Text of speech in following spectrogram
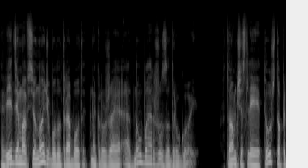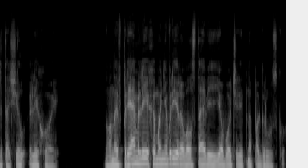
Видимо, всю ночь будут работать, нагружая одну баржу за другой. В том числе и ту, что притащил Лихой. Он и впрямь лихо маневрировал, ставя ее в очередь на погрузку.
